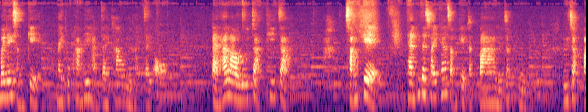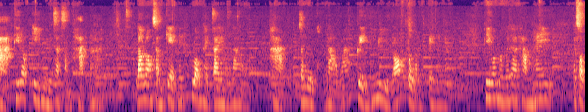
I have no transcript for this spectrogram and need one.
ไม่ได้สังเกต ในทุกครั้งที่หายใจเข้าหรือหายใจออก แต่ถ้าเรารู้จักที่จะสังเกต แทนที่จะใช้แค่สังเกตจากตาหรือจากหู หรือจากปากที่เรากินหรือจากสัมผัสนะคะเราลองสังเกตในทุกลมหายใจของเรา ผ่านจมูกของเราว่ากลิ่นที่มีอยู่รอบตัวเป็นยังไงพี่ว่ามันก็จะทำให้ประสบ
